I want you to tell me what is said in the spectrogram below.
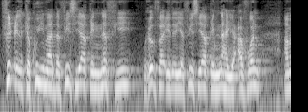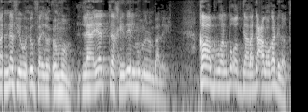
ficilka ku yimaada fii siyaaqi nafyi wuxuu faa'iideeya fii siyaaqi nahyi cafwan ama nafyi wuxuu faa'iideey cumuum. Laa yattakhid ilmu'minuun baa la yidhi. Qaab walba ood gaalagacal oga dhigato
